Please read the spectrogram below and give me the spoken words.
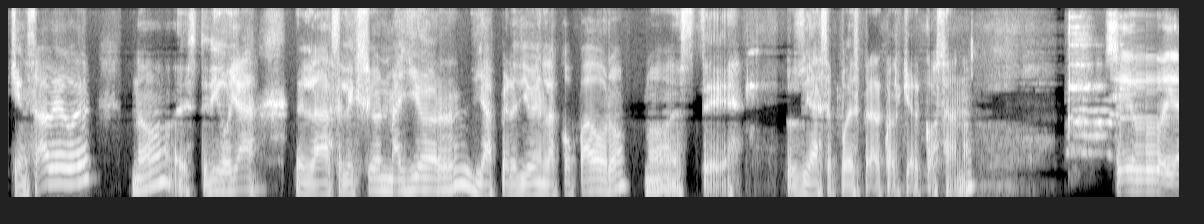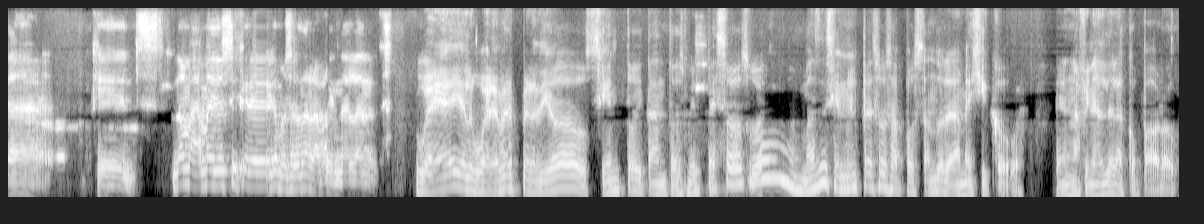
Quién sabe, güey. ¿No? Este, digo, ya la selección mayor ya perdió en la Copa Oro, ¿no? Este, pues ya se puede esperar cualquier cosa, ¿no? Sí, güey, ya que no mames, yo sí quería que pasaran a la final. Güey, el Wherever perdió ciento y tantos mil pesos, güey, más de cien mil pesos apostándole a México, güey, en la final de la Copa Oro.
